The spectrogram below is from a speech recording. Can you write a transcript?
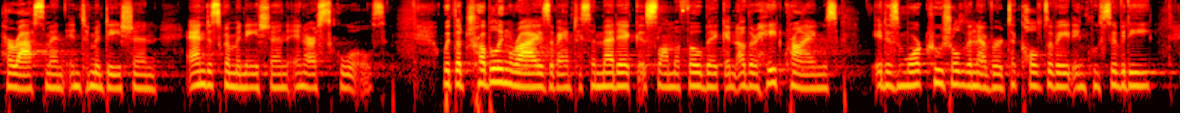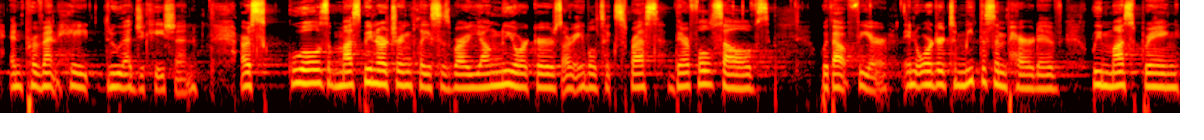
harassment, intimidation, and discrimination in our schools. With the troubling rise of anti Semitic, Islamophobic, and other hate crimes, it is more crucial than ever to cultivate inclusivity and prevent hate through education. Our schools must be nurturing places where young New Yorkers are able to express their full selves without fear. In order to meet this imperative, we must bring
